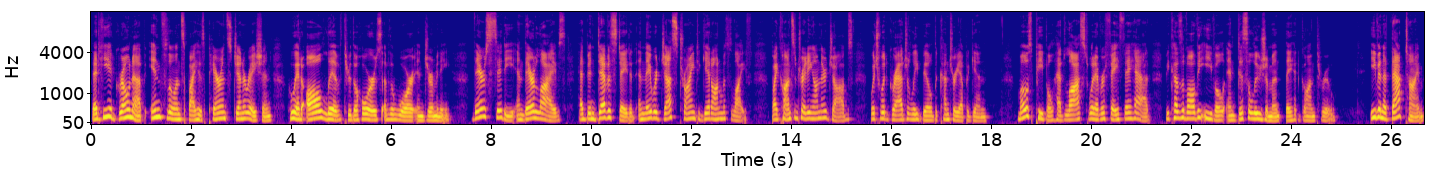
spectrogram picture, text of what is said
that he had grown up influenced by his parents' generation, who had all lived through the horrors of the war in Germany. Their city and their lives had been devastated, and they were just trying to get on with life by concentrating on their jobs, which would gradually build the country up again. Most people had lost whatever faith they had because of all the evil and disillusionment they had gone through. Even at that time,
